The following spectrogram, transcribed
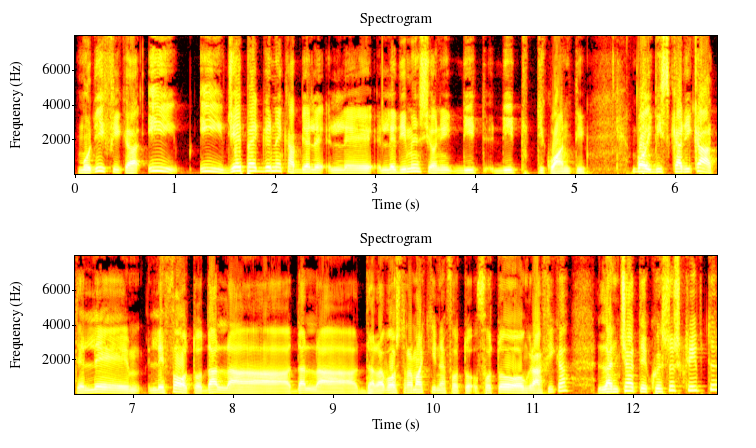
modifica i, i JPEG ne cambia le, le, le dimensioni di, di, tutti quanti. Voi vi scaricate le, le foto dalla, dalla, dalla, vostra macchina foto, fotografica, lanciate questo script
